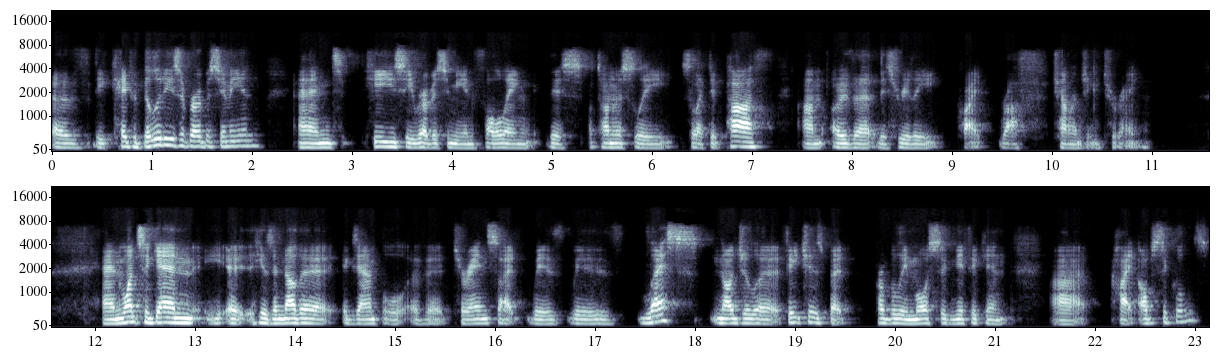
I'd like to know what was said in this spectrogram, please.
of the capabilities of RoboSimian and here you see RoboSimian following this autonomously selected path um, over this really quite rough, challenging terrain. And once again, uh, here's another example of a terrain site with, with less nodular features, but probably more significant uh, height obstacles.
